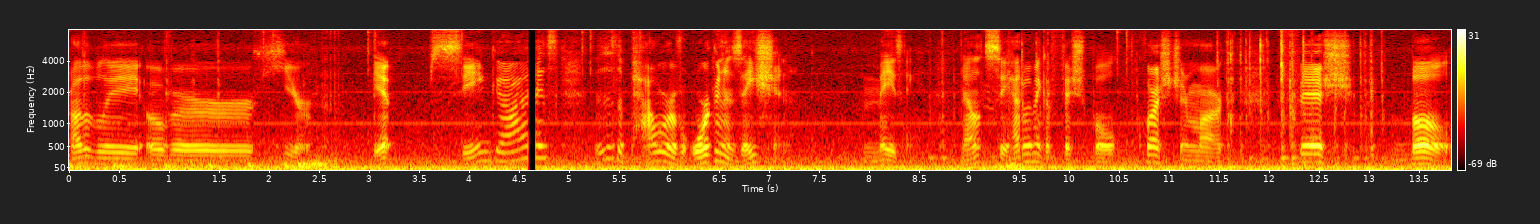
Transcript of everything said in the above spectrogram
Probably over here. Yep. See, guys? This is the power of organization. Amazing. Now let's see, how do I make a fish bowl? Question mark. Fish bowl.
